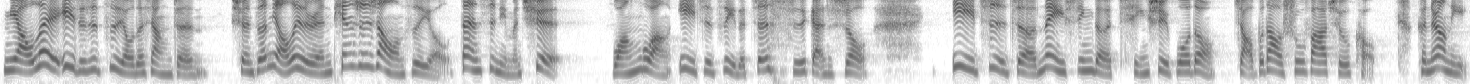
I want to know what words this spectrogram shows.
鸟类一直是自由的象征。选择鸟类的人天生向往自由，但是你们却往往抑制自己的真实感受，抑制着内心的情绪波动，找不到抒发出口，可能让你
